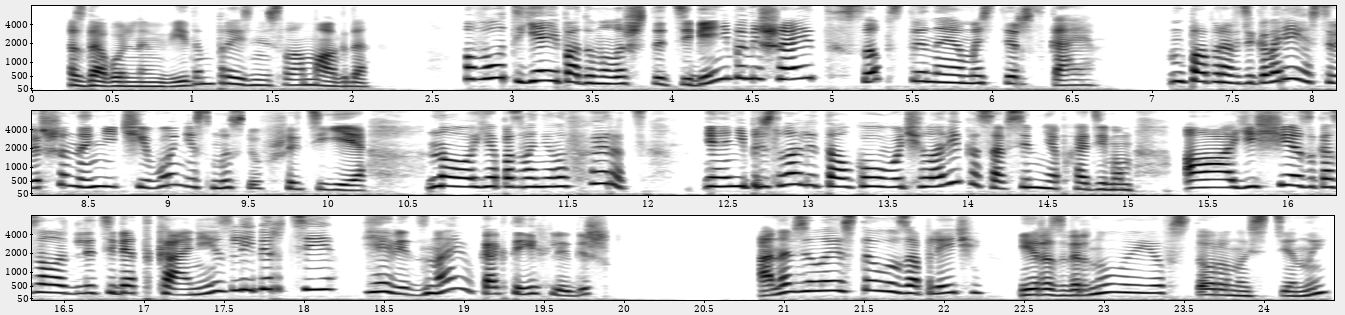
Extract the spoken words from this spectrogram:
— с довольным видом произнесла Магда. «Вот я и подумала, что тебе не помешает собственная мастерская. По правде говоря, я совершенно ничего не смыслю в шитье, но я позвонила в Хэротс, и они прислали толкового человека со всем необходимым. А еще я заказала для тебя ткани из Либерти. Я ведь знаю, как ты их любишь». Она взяла Эстеллу за плечи и развернула ее в сторону стены,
